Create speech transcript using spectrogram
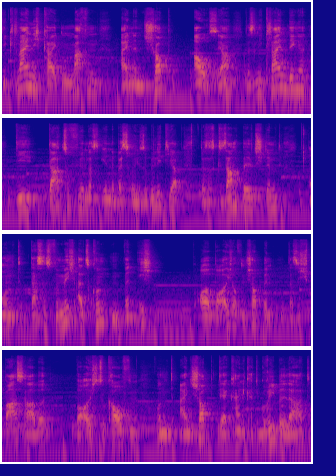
die Kleinigkeiten machen einen Shop aus. Ja? Das sind die kleinen Dinge, die dazu führen, dass ihr eine bessere Usability habt, dass das Gesamtbild stimmt und das ist für mich als Kunden, wenn ich bei euch auf dem Shop bin, dass ich Spaß habe, bei euch zu kaufen und ein Shop, der keine Kategoriebilder hat,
